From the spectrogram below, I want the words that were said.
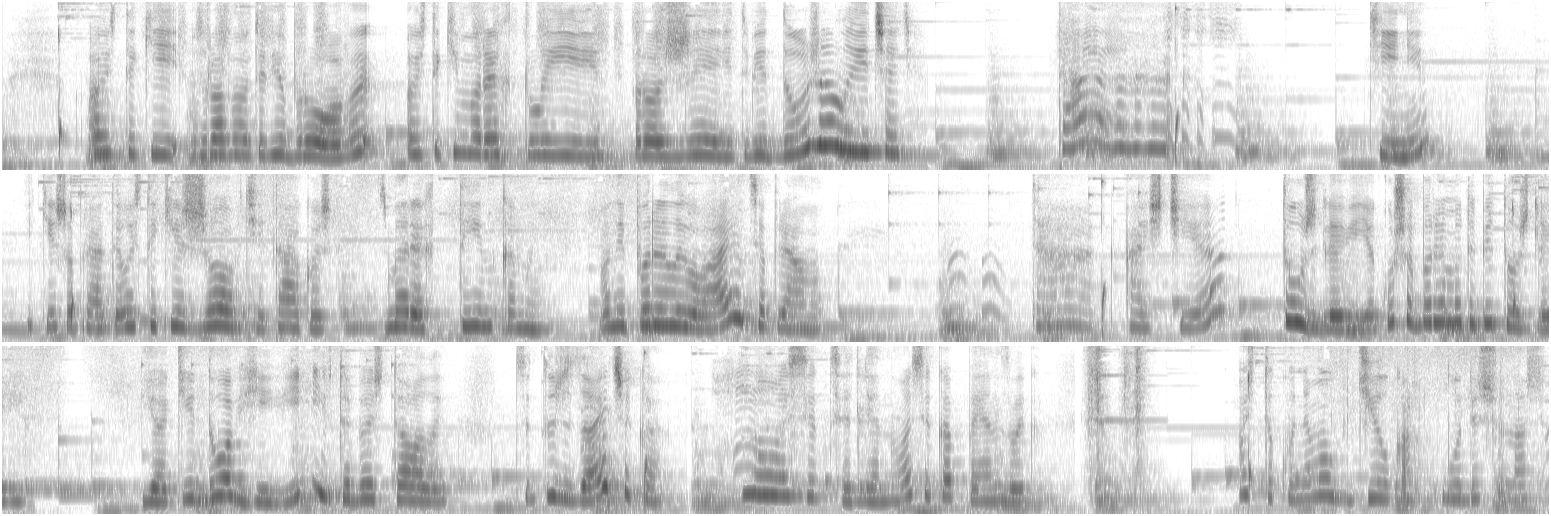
Ось такі зробимо тобі брови, ось такі мерехтливі, рожеві, тобі дуже личать. Так. Тіні. Які ж обрати? Ось такі жовті також з мерехтинками. Вони переливаються прямо. Так, а ще туш для вій. Яку ж оберемо тобі туш для вій? Які довгі вії в тебе стали. Це туш зайчика? Носик, це для носика пензлик. Ось таку, немов бджілка будеш у нас.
